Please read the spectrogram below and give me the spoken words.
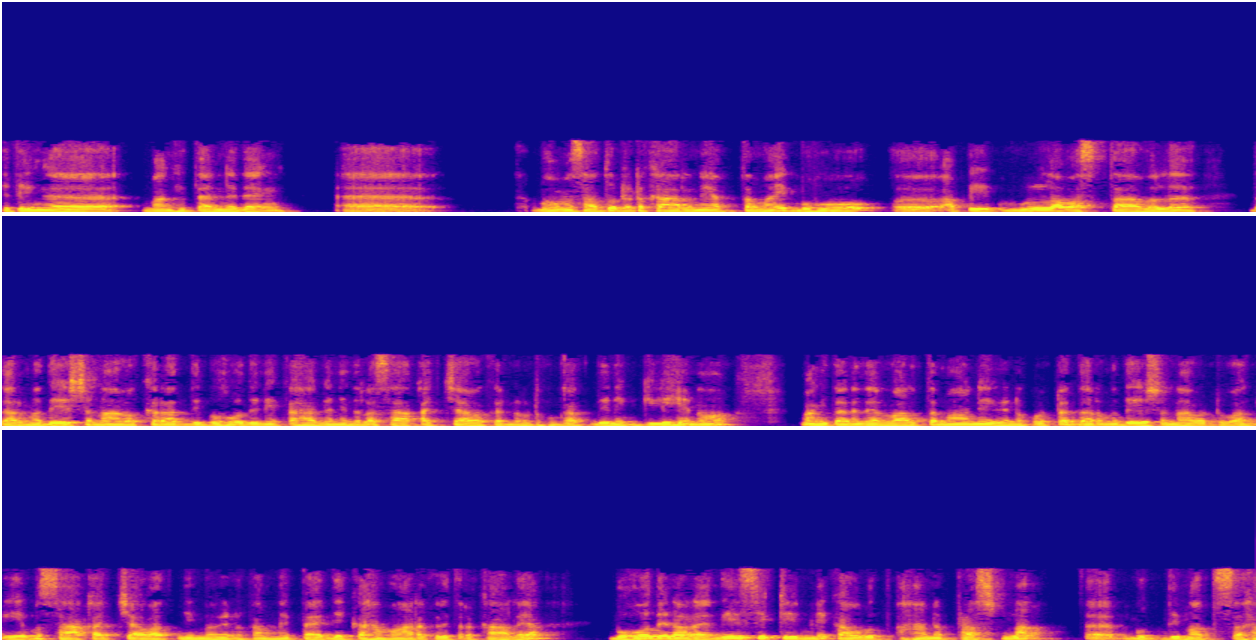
ඉතින් මම හිතන්නේ දැන් බොහොම සතුටට කාරණයක් තමයි බොහෝ අපි මුල් අවස්ථාවල ධර්ම දේශනාව කරද්දී බොහෝ දෙනෙක් අහගෙන ඉඳලා සාකච්ඡාව කරනකොට හුඟක් දෙනෙක් ගිලිහෙනවා. මම හිතන්නේ දැන් වර්තමානයේ වෙනකොට ධර්ම දේශනාවට වගේම සාකච්ඡාවත් නිම වෙනකම් මේ පැය දෙකමාරක විතර කාලයක් බොහෝ දෙනා රැඳී සිටින්නේ කවුරුත් අහන ප්‍රශ්නත් බුද්ධිමත් සහ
